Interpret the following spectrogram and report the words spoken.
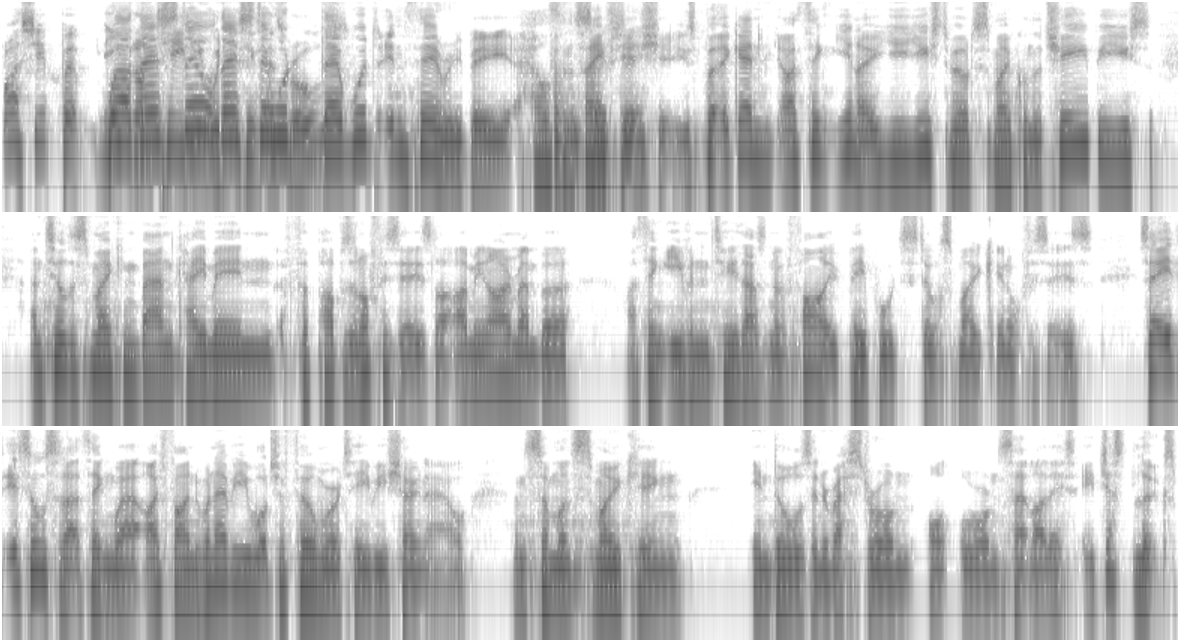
Well, I see, but Well, even there's TV, still there still would, there would in theory be health, and and safety, safety. issues, but again, I think you know you used to be able to smoke on the tube. You used until the smoking ban came in for pubs and offices. Like I mean, I remember. I think even in 2005, people would still smoke in offices. So it, it's also that thing where I find whenever you watch a film or a TV show now, and someone's smoking indoors in a restaurant or, or on set like this, it just looks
